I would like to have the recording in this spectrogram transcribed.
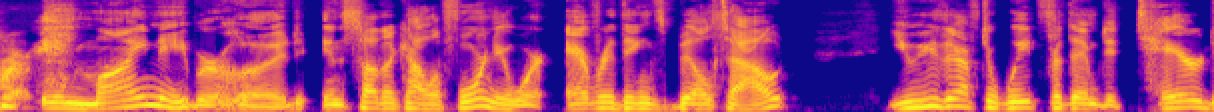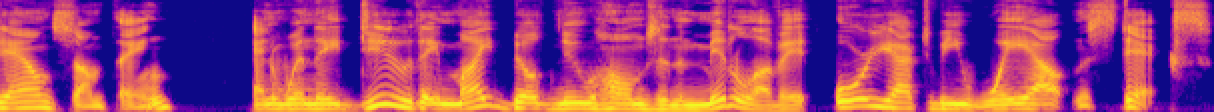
Right. In my neighborhood in Southern California, where everything's built out, you either have to wait for them to tear down something. And when they do, they might build new homes in the middle of it, or you have to be way out in the sticks.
